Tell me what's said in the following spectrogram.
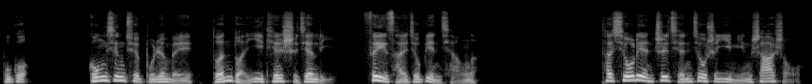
不过，龚兴却不认为短短一天时间里废材就变强了。他修炼之前就是一名杀手，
